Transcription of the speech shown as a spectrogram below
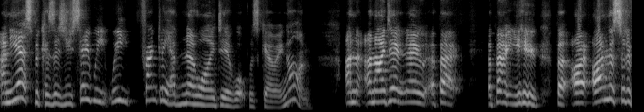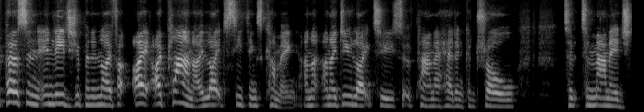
And yes because as you say we we frankly had no idea what was going on. And and i don't know about about you but I, i'm the sort of person in leadership and in life i i plan i like to see things coming and I, and I do like to sort of plan ahead and control to, to manage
